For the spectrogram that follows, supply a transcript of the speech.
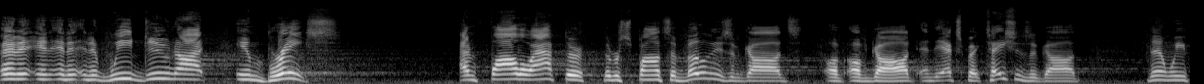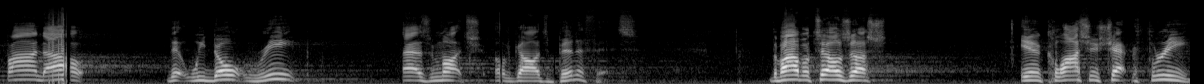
And, and, and, and if we do not embrace and follow after the responsibilities of God's of, of God and the expectations of God, then we find out that we don't reap as much of God's benefits. The Bible tells us in Colossians chapter 3,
